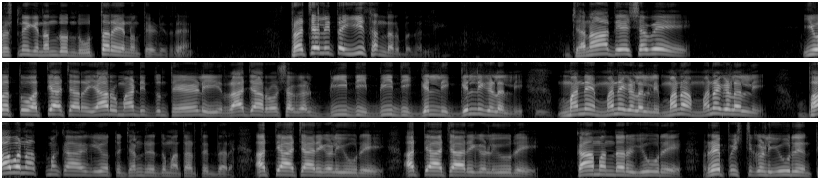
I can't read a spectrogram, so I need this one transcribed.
ಪ್ರಶ್ನೆಗೆ ನಂದೊಂದು ಉತ್ತರ ಏನು ಅಂತ ಹೇಳಿದರೆ ಪ್ರಚಲಿತ ಈ ಸಂದರ್ಭದಲ್ಲಿ ಜನಾದೇಶವೇ ಇವತ್ತು ಅತ್ಯಾಚಾರ ಯಾರು ಮಾಡಿದ್ದು ಅಂತ ಹೇಳಿ ರಾಜಾರೋಷಗಳು ಬೀದಿ ಬೀದಿ, ಗಲ್ಲಿ, ಗಲ್ಲಿಗಳಲ್ಲಿ, ಮನೆ, ಮನೆಗಳಲ್ಲಿ, ಮನ, ಮನೆಗಳಲ್ಲಿ ಭಾವನಾತ್ಮಕ ಆಗಿ ಇವತ್ತು ಜನರೆದ್ದು ಮಾತಾಡ್ತಾ ಇದ್ದಾರೆ. ಅತ್ಯಾಚಾರಿಗಳು ಇವರೇ ಅತ್ಯಾಚಾರಿಗಳು ಇವರೇ, ಕಾಮಂದರು ಇವರೇ, ರೇಪಿಸ್ಟ್ಗಳು ಇವರೇ ಅಂತೇಳಿ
